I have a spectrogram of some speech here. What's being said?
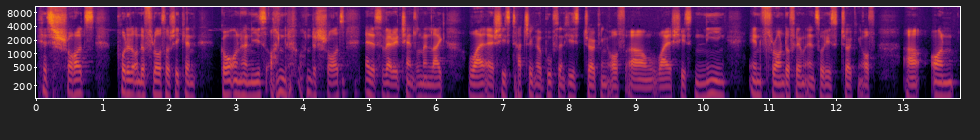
his shorts, put it on the floor so she can go on her knees on on the shorts. That is very gentlemanlike. While uh, she's touching her boobs and he's jerking off um, while she's kneeling in front of him, and so he's jerking off uh, on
